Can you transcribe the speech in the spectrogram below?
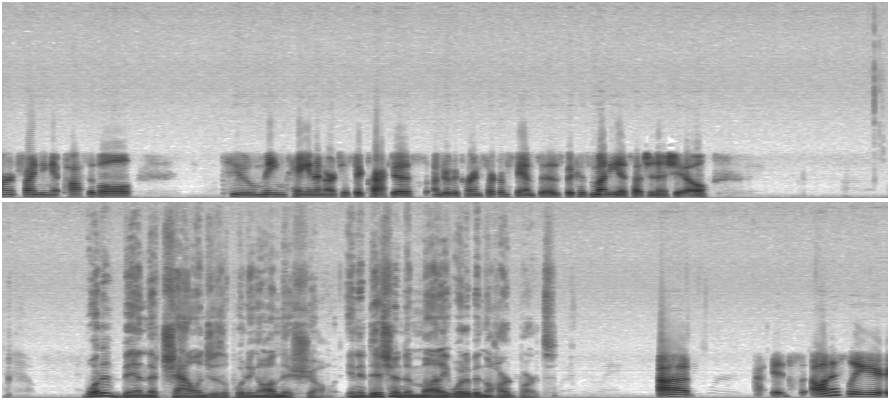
aren't finding it possible to maintain an artistic practice under the current circumstances because money is such an issue. What have been the challenges of putting on this show? In addition to money, what have been the hard parts? Uh, it's honestly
